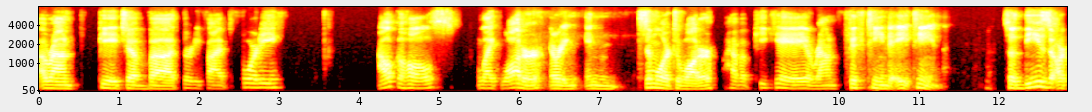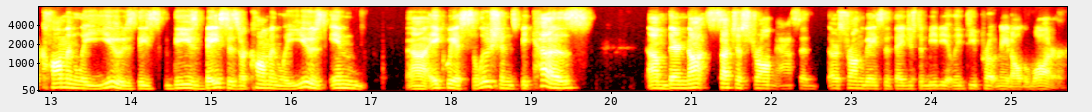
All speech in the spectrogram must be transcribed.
around pH of uh, 35 to 40. Alcohols, like water, or in, in similar to water, have a pKa around 15 to 18. So these are commonly used, these, these bases are commonly used in uh, aqueous solutions because um, they're not such a strong acid or strong base that they just immediately deprotonate all the water.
